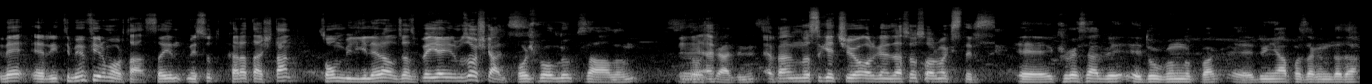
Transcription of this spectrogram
Ve e, Ritim'in firma ortağı Sayın Mesut Karataş'tan son bilgileri alacağız. Ve yayınımıza hoş geldiniz. Hoş bulduk, sağ olun. Siz de Ee, hoş geldiniz. Efendim nasıl geçiyor organizasyon sormak isteriz. Ee, küresel bir e, durgunluk var. Ee, dünya pazarında da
